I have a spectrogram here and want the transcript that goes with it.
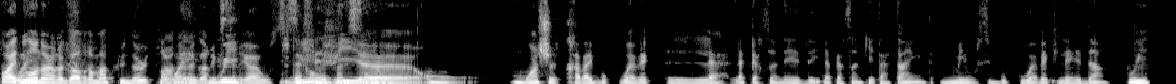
Ouais, nous, on a un regard vraiment plus neutre, puis on a Ouais, un regard oui, extérieur aussi. tout Puis, différent. euh, on, moi, je travaille beaucoup avec la, la personne aidée, la personne qui est atteinte, mais aussi beaucoup avec l'aidant. Oui.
